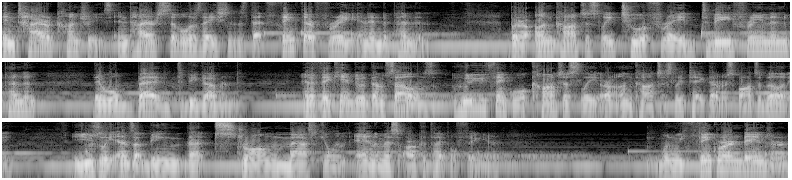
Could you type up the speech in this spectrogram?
entire countries, entire civilizations that think they're free and independent, but are unconsciously too afraid to be free and independent, they will beg to be governed. And if they can't do it themselves, who do you think will consciously or unconsciously take that responsibility? It usually ends up being that strong, masculine, animus archetypal figure. When we think we're in danger,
